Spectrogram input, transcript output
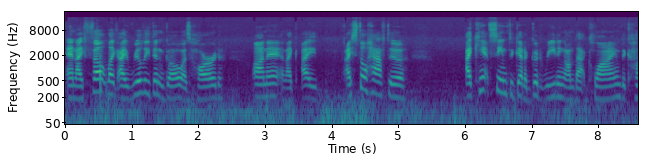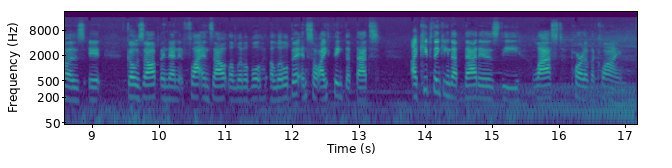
And I felt like I really didn't go as hard on it. And like I, I still have to, I can't seem to get a good reading on that climb because it goes up and then it flattens out a little bit, a little bit. And so I think that that's I keep thinking that that is the last part of the climb.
